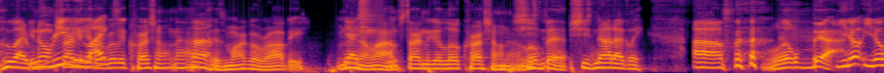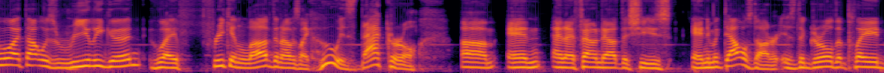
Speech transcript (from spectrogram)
who I You know, what I'm starting really a really crush on now is Margot Robbie. I'm Yeah, lie, she- I'm starting to get a little crush on her, a little bit, She's not ugly. Um, a little bit. you know, you know who I thought was really good, who I freaking loved, and I was like, who is that girl? Um, and and I found out that she's Andie MacDowell's daughter, is the girl that played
